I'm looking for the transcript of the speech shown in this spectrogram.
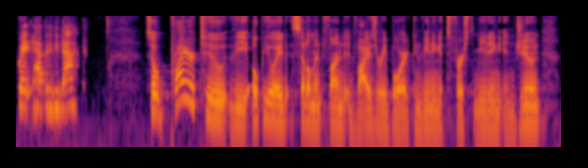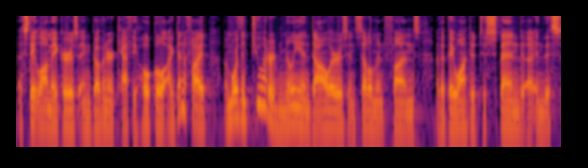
Great. Happy to be back. So, prior to the Opioid Settlement Fund Advisory Board convening its first meeting in June, uh, state lawmakers and Governor Kathy Hochul identified uh, more than $200 million in settlement funds uh, that they wanted to spend in this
